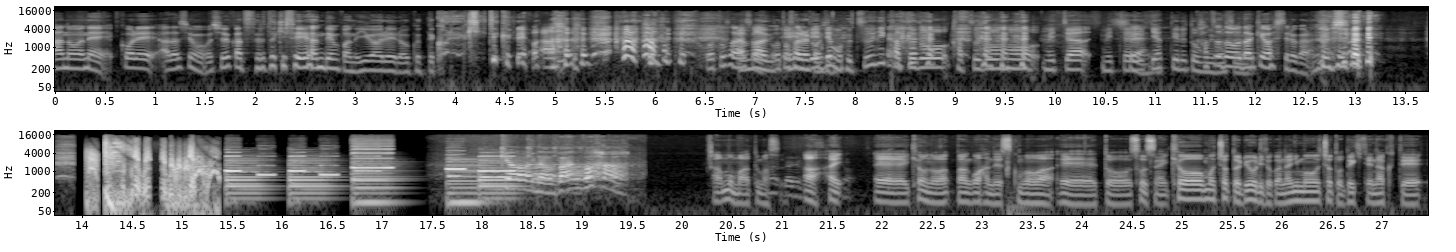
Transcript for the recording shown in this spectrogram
あのねこれ私も就活する時西安電波の URL 送ってこれ聞いてくれよ。あ。落とされそう、あまあ落とされるででも普通に活動 活動のめっちゃめっちゃやってると思います活よ動だけはしてるからね。今日の晩ご飯。あ、もう回ってます。あ、はい。えー今日の晩ご飯です。こんばんは。えっ、とそうですね。今日もちょっと料理とか何もちょっとできてなくて、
